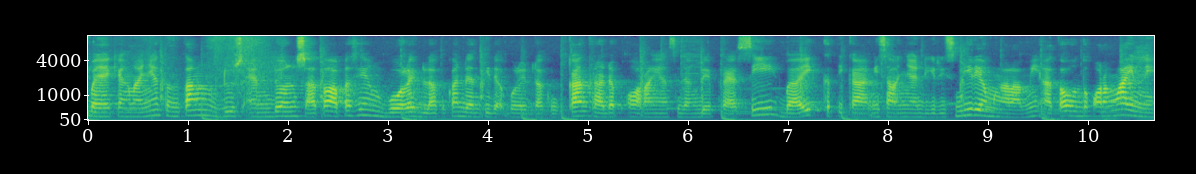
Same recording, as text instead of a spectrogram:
Banyak yang nanya tentang do's and don'ts atau apa sih yang boleh dilakukan dan tidak boleh dilakukan terhadap orang yang sedang depresi, baik ketika misalnya diri sendiri yang mengalami atau untuk orang lain nih,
